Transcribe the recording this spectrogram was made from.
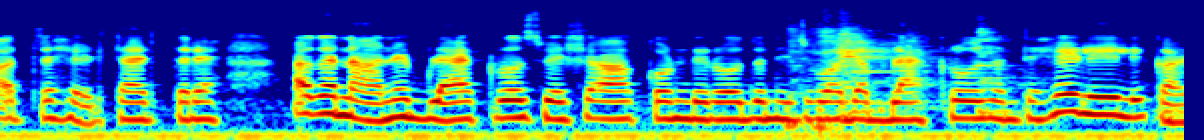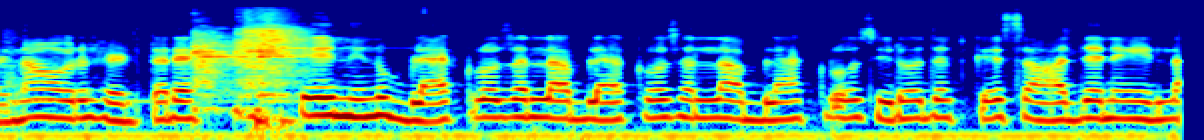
ಹತ್ರ ಹೇಳ್ತಾ ಇರ್ತಾರೆ. ಆಗ ನಾನೇ ಬ್ಲ್ಯಾಕ್ ರೋಸ್ ವೇಷ ಹಾಕ್ಕೊಂಡಿರೋದು ನಿಜವಾದ ಬ್ಲ್ಯಾಕ್ ರೋಸ್ ಅಂತ ಹೇಳಿ ಇಲ್ಲಿ ಕರ್ಣ ಅವರು ಹೇಳ್ತಾರೆ. ಏ, ನೀನು ಬ್ಲ್ಯಾಕ್ ರೋಸ್ ಅಲ್ಲ ಬ್ಲ್ಯಾಕ್ ರೋಸ್ ಅಲ್ಲ ಬ್ಲ್ಯಾಕ್ ರೋಸ್ ಇರೋದಕ್ಕೆ ಸಾಧ್ಯನೇ ಇಲ್ಲ,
